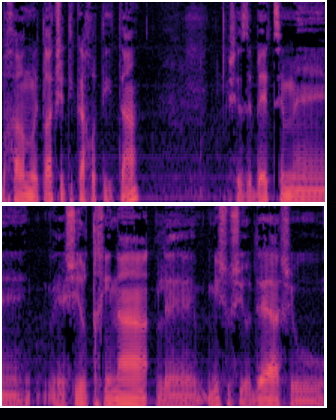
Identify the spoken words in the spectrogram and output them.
בחרנו את רק שתיקח אותי איתה, שזה בעצם אה, אה, שיר תחינה למישהו שיודע שהוא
